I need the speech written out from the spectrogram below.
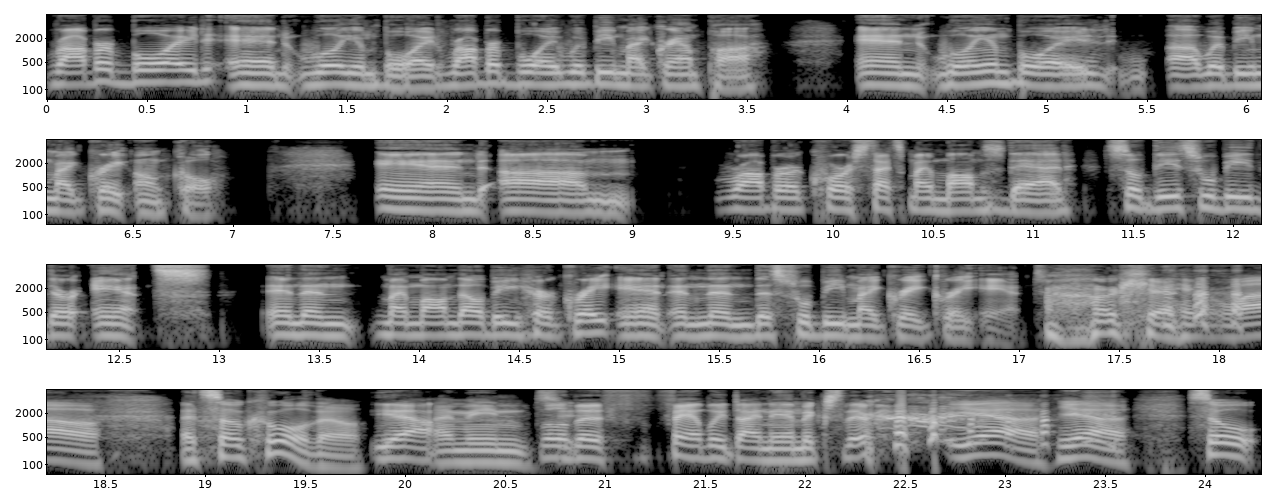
Robert Boyd and William Boyd. Robert Boyd would be my grandpa, and William Boyd uh, would be my great uncle. And um, Robert, of course, that's my mom's dad. So these will be their aunts. And then my mom, that'll be her great aunt. And then this will be my great great aunt. okay. Wow. That's so cool, though. Yeah. I mean, a little bit of family dynamics there. yeah, yeah. So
